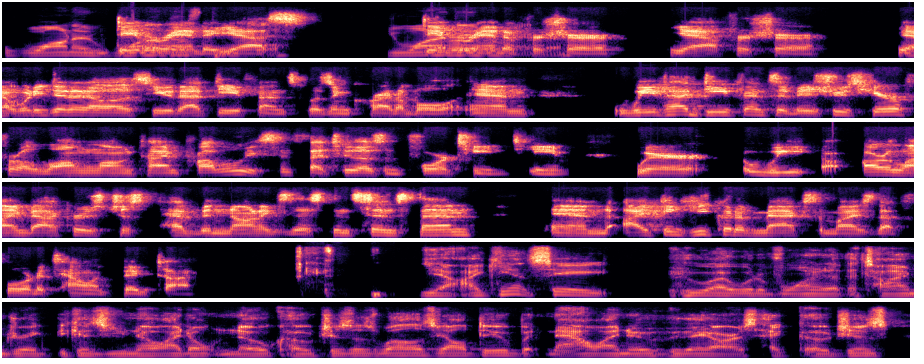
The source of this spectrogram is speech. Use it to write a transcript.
wanted Dave Aranda? Yes, you wanted Dave Aranda for sure. Yeah, for sure. Yeah, what he did at LSU, that defense was incredible, and we've had defensive issues here for a long, long time, probably since that 2014 team, where we our linebackers just have been non-existent since then. And I think he could have maximized that Florida talent big time. Yeah, I can't say who I would have wanted at the time, Drake, because you know I don't know coaches as well as y'all do, but now I know who they are as head coaches.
